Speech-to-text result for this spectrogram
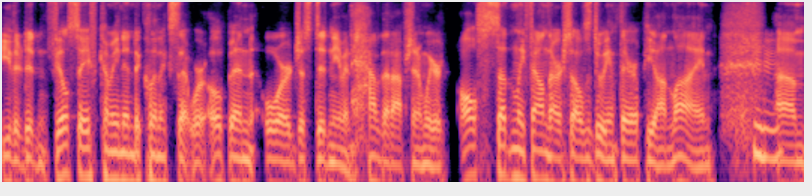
either didn't feel safe coming into clinics that were open or just didn't even have that option. And we were all suddenly found ourselves doing therapy online. Mm-hmm. um,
